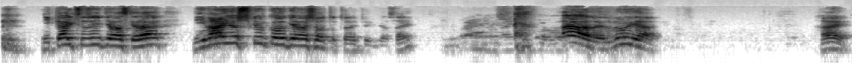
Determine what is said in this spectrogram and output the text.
2回続いてますから、2倍の祝福を受けましょうと伝えてください。アレルヤはい。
